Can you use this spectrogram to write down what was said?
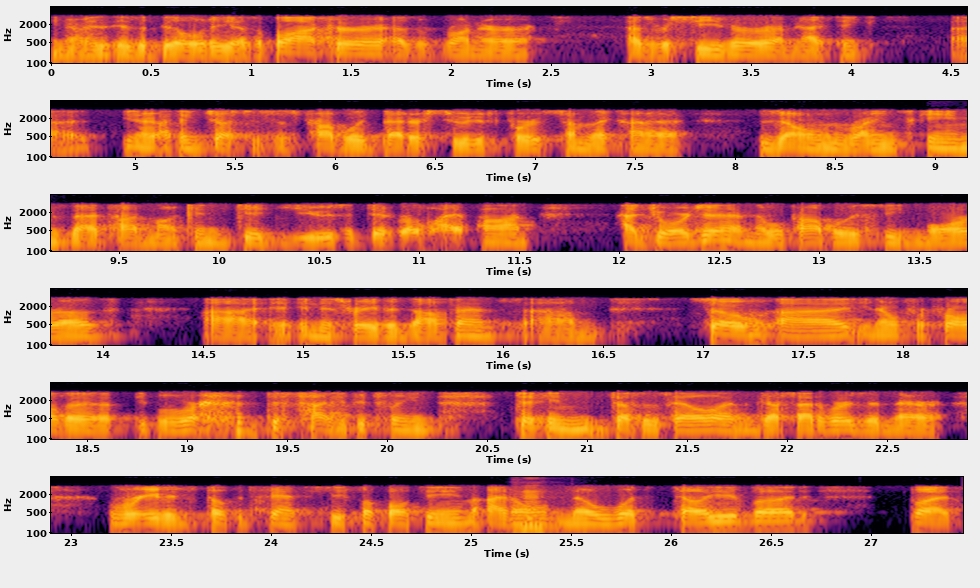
you know his, his ability as a blocker, as a runner, as a receiver. I mean, I think uh, you know I think Justice is probably better suited for some of the kind of zone running schemes that Todd Monken did use and did rely upon at Georgia, and that we'll probably see more of uh, in this Ravens offense. Um, so, uh, you know, for, for all the people who are deciding between taking Justice Hill and Gus Edwards and their Ravens tilted fantasy football team, I don't know what to tell you, bud. But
